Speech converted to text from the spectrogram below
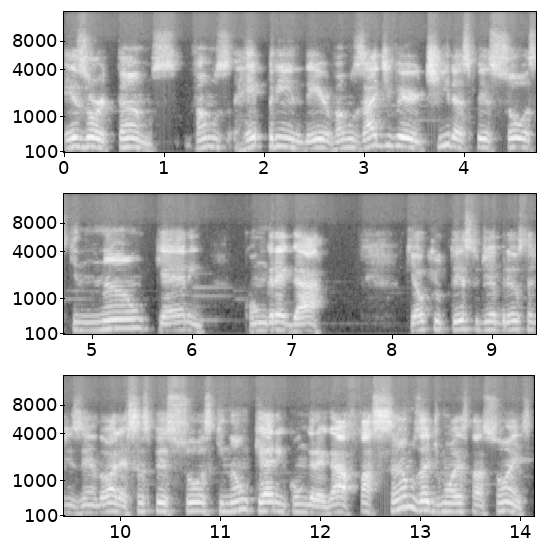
Exortamos, vamos repreender, vamos advertir as pessoas que não querem congregar que é o que o texto de Hebreus está dizendo. Olha, essas pessoas que não querem congregar, façamos admoestações,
